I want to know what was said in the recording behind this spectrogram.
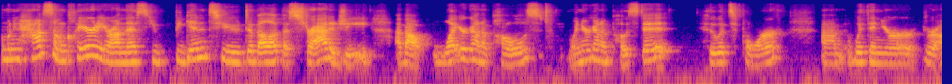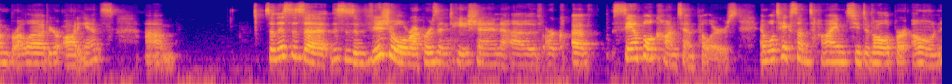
when you have some clarity around this, you begin to develop a strategy about what you're going to post, when you're going to post it, who it's for, um, within your your umbrella of your audience. Um, So this is a this is a visual representation of our of sample content pillars and we'll take some time to develop our own.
